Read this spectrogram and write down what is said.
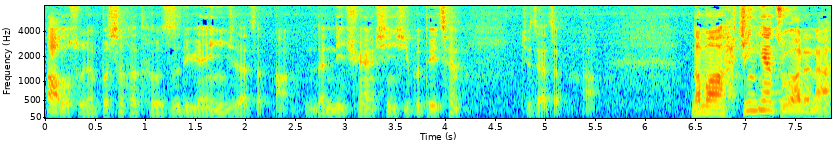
大多数人不适合投资的原因就在这啊，能力圈信息不对称就在这啊。那么今天主要的呢，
